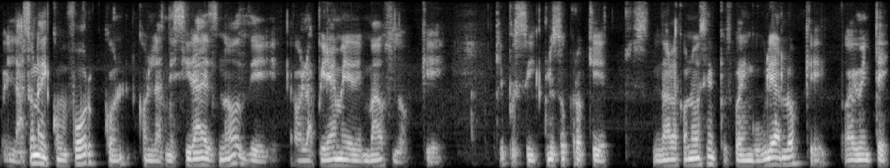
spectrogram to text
la zona de confort, con, con, las necesidades, ¿no? De, o la pirámide de Maslow, que, que pues incluso creo que pues, no la conocen, pues pueden googlearlo, que obviamente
